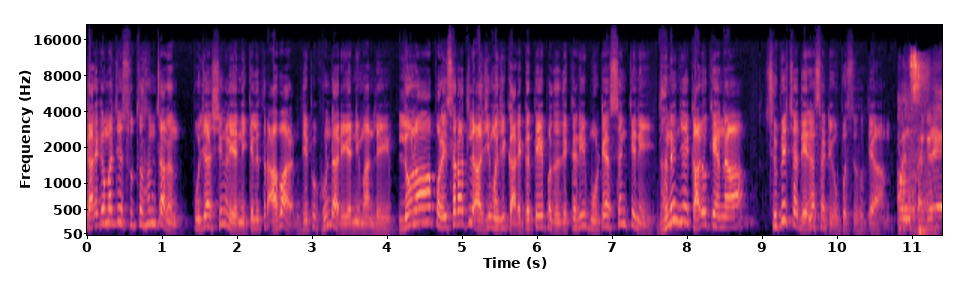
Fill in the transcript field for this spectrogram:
कार्यक्रमाचे सूत्रसंचालन पूजा शिंगळे यांनी केले तर आभार दीपक हुंडारे यांनी मानले. लोणावळा परिसरातील आजी माजी कार्यकर्ते पदाधिकारी मोठ्या संख्येने धनंजय काळोखे यांना शुभेच्छा देण्यासाठी उपस्थित होत्या. आपण सगळे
